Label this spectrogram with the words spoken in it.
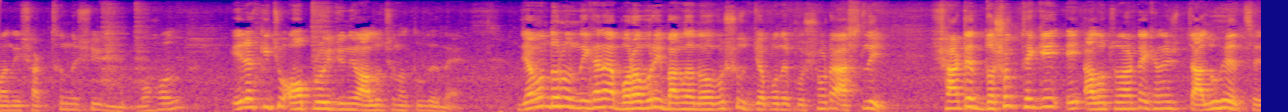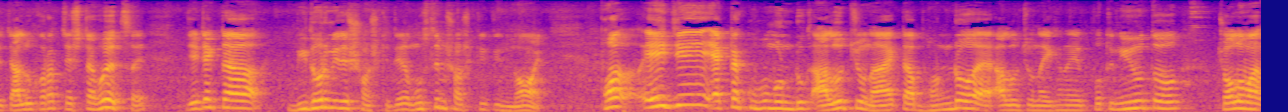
মানে স্বার্থান্বেষী মহল, এরা কিছু অপ্রয়োজনীয় আলোচনা তুলে নেয়। যেমন ধরুন, এখানে বরাবরই বাংলা নববর্ষ উদযাপনের প্রশ্নটা আসলেই ষাটের দশক থেকে এই আলোচনাটা এখানে চালু হয়েছে, চালু করার চেষ্টা হয়েছে, যেটা একটা বিধর্মীদের সংস্কৃতি মুসলিম সংস্কৃতি নয়। এই যে একটা কুপমণ্ডুক আলোচনা, একটা ভণ্ড আলোচনা এখানে প্রতিনিয়ত চলমান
